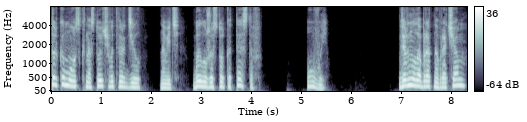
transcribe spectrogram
Только мозг настойчиво твердил, но ведь было уже столько тестов. Увы. Вернул обратно врачам,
